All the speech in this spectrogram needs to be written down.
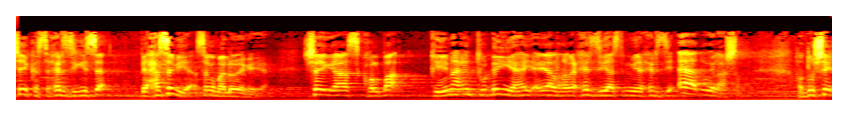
Shay kasta xirsigiisa bixasabiya isagoo maa loo eegaya. Shaygaas kolba qiimaha intuu dhan yahay ayaa la rabaa xirsigaas inuu yahay xirsi aad u ilaashan. Hadduu shay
